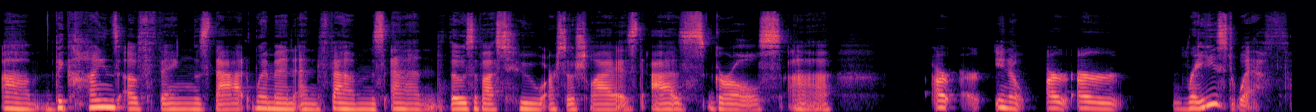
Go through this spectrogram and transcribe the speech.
um, the kinds of things that women and femmes and those of us who are socialized as girls uh, are, are, you know, are are raised with,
